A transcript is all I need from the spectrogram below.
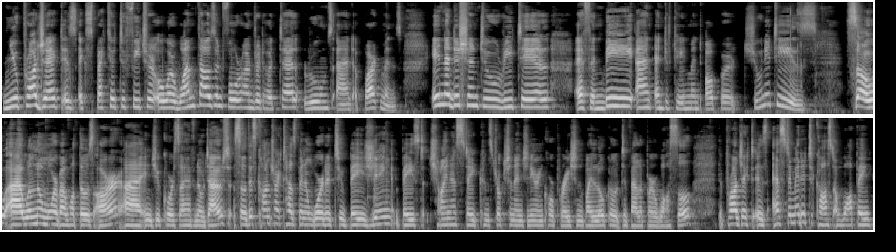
new project is expected to feature over 1,400 hotel rooms and apartments, in addition to retail, F&B, and entertainment opportunities. So uh, we'll know more about what those are uh, in due course, I have no doubt. So this contract has been awarded to Beijing-based China State Construction Engineering Corporation by local developer Wasl. The project is estimated to cost a whopping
